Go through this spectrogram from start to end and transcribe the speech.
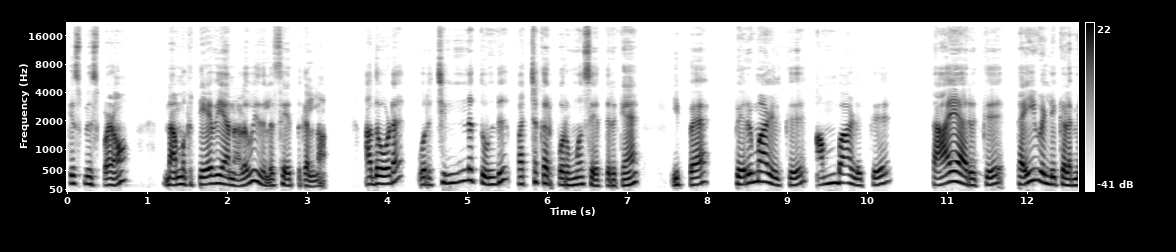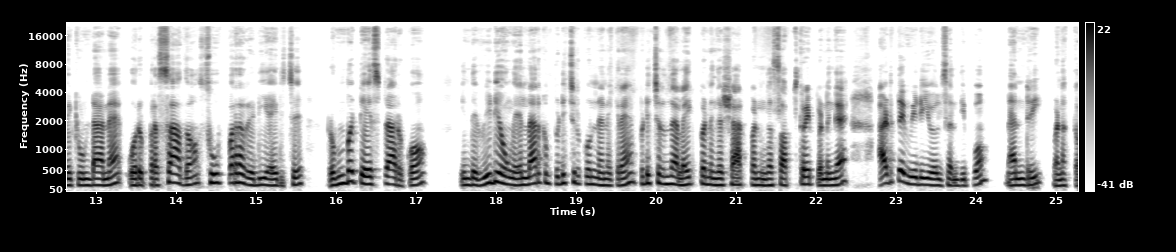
கிஸ்மிஸ் பழம் நமக்கு தேவையான அளவு இதில் சேர்த்துக்கலாம். அதோட ஒரு சின்ன துண்டு பச்சை கற்பூரமும் சேர்த்துருக்கேன். இப்போ பெருமாளுக்கு அம்பாளுக்கு தாயாருக்கு தை வெள்ளிக்கிழமைக்கு உண்டான ஒரு பிரசாதம் சூப்பராக ரெடி ஆயிடுச்சு. ரொம்ப டேஸ்ட்டாக இருக்கும். இந்த வீடியோ உங்கள் எல்லாருக்கும் பிடிச்சிருக்கும்னு நினைக்கிறேன். பிடிச்சிருந்தா லைக் பண்ணுங்கள் ஷேர் பண்ணுங்கள் சப்ஸ்கிரைப் பண்ணுங்கள் அடுத்த வீடியோவில் சந்திப்போம். நன்றி வணக்கம்.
